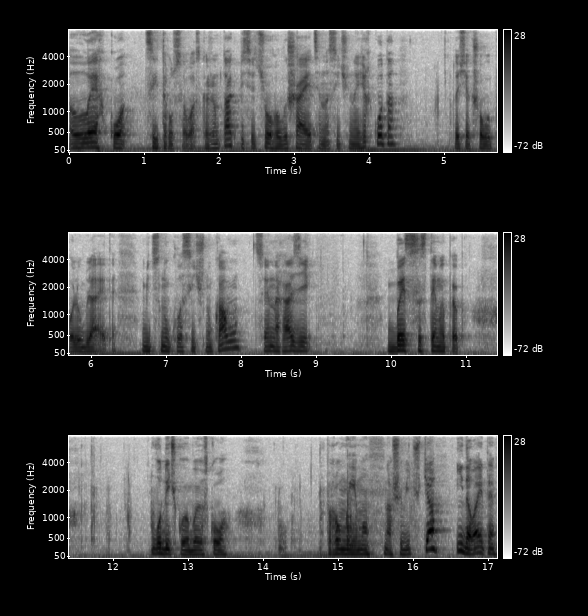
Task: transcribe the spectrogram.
легко цитрусова, скажімо так, після чого лишається насичена гіркота. Тобто, якщо ви полюбляєте міцну класичну каву, це наразі без системи ПЕП. Водичкою обов'язково промиємо наше відчуття. І давайте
